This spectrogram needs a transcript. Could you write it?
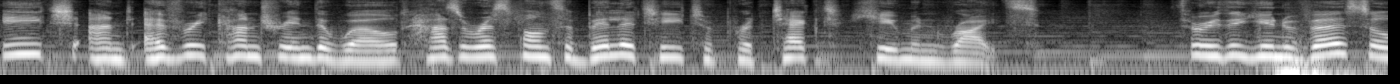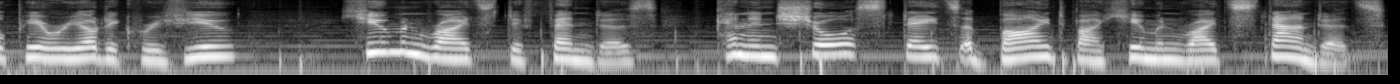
Each and every country in the world has a responsibility to protect human rights. Through the Universal Periodic Review, human rights defenders can ensure states abide by human rights standards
